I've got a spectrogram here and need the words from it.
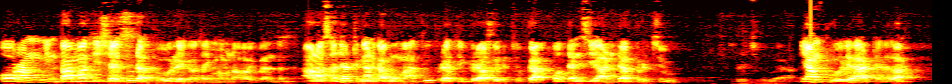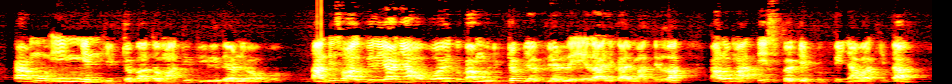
orang minta mati saya itu tidak boleh kata Imam Nawawi Banten. Alasannya dengan kamu mati berarti berakhir juga potensi anda berju berjuang. Yang boleh adalah kamu ingin hidup atau mati diridhani Allah. Nanti soal pilihannya Allah itu kamu hidup ya biar li'ilah kalimatillah. Kalau mati sebagai bukti nyawa kita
